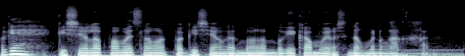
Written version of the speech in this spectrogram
Oke Gisela pamit. Selamat pagi siang dan malam bagi kamu yang sedang mendengarkan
